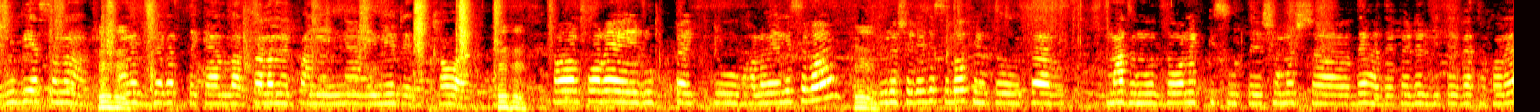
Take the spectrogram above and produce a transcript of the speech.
রুগী আছে না হুম হুম। অনেক জায়গার থেকে আল্লাহর কালামের পানি না খাওয়ায়। হুম খাওয়ার পরে রোগটা একটু ভালো হয়ে গেছিল দূরে সরে গেছিল কিন্তু তার মাঝে মধ্যে অনেক কিছুতে সমস্যা দেখা দেয় পেটের ভিতরে ব্যথা করে।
